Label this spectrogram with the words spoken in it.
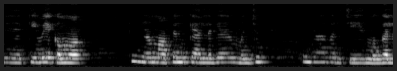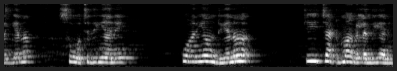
ਮੈਂ ਕਿਵੇਂ ਕਵਾਂ। ਧੀਆਂ ਮਾਪਿਆਂ ਨੂੰ ਕਹਿਣ ਲੱਗਿਆ, ਮੰਜੂ, ਪੰਜਾਹ ਵਾਰੀ ਚੀਜ਼ ਮੰਗਣ ਲੱਗਿਆ ਨਾ, ਸੋਚਦੀਆਂ ਨੇ। ਕੁਆਰੀਆਂ ਹੁੰਦੀਆਂ ਨਾ, ਚੀਜ਼ ਝਟ ਮੰਗ ਲੈਂਦੀਆਂ ਨੇ।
